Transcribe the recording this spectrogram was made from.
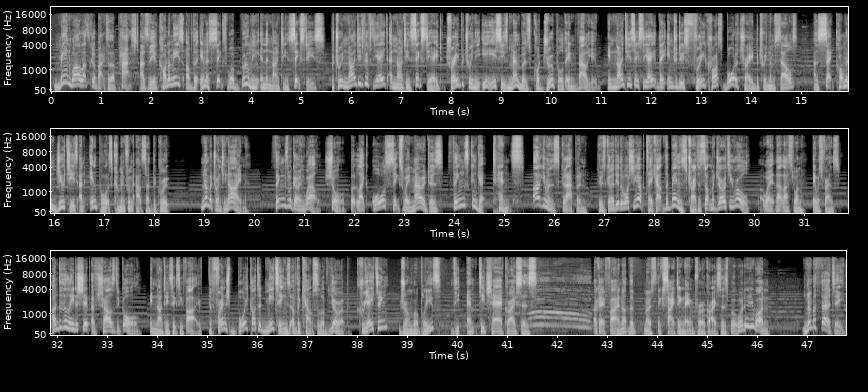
Meanwhile, let's go back to the past, as the economies of the inner six were booming in the 1960s. Between 1958 and 1968, trade between the EEC's members quadrupled in value. In 1968, they introduced free cross-border trade between themselves and set common duties and imports coming from outside the group. Number 29. Things were going well, sure, but like all six-way marriages, things can get tense. Arguments could happen, Who's going to do the washing up? Take out the bins, try to stop majority rule. Oh, wait, that last one. It was France. Under the leadership of Charles de Gaulle in 1965, the French boycotted meetings of the Council of Europe, creating, drumroll please, the empty chair crisis. Okay, fine, not the most exciting name for a crisis, but what did you want? Number 30.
